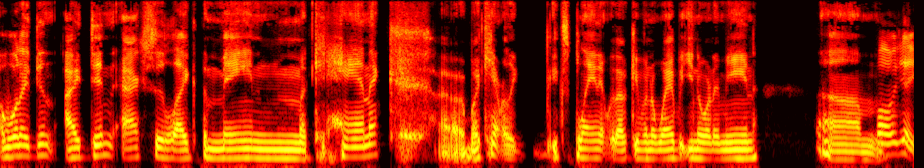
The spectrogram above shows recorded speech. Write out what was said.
What I didn't I didn't actually like the main mechanic. Uh, I can't really explain it without giving away, but you know what I mean. Um, Well, yeah.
